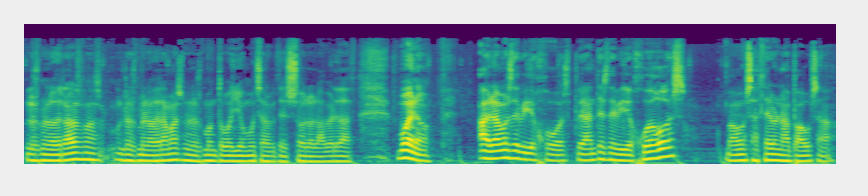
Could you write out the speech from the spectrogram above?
los melodramas, los melodramas me los monto yo muchas veces solo, la verdad. Bueno, hablamos de videojuegos, pero antes de videojuegos vamos a hacer una pausa.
